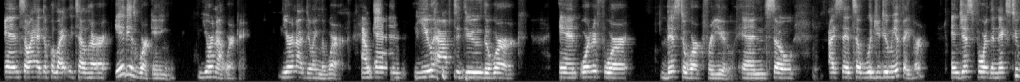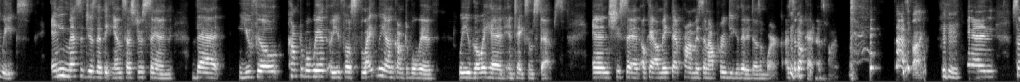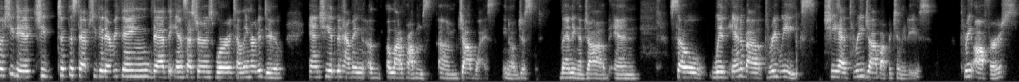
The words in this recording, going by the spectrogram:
And so i had to politely tell her it is working. You're not working. You're not doing the work Ouch. And you have to do the work in order for this to work for you. And so I said, So would you do me a favor? And just for the next two weeks, any messages that the ancestors send that you feel comfortable with or you feel slightly uncomfortable with, will you go ahead and take some steps? And she said, okay, I'll make that promise and I'll prove to you that it doesn't work. I said, okay, that's fine. that's fine. Mm-hmm. And so she did. She took the steps. She did everything that the ancestors were telling her to do. And she had been having a, a lot of problems um, job wise, you know, just landing a job. And so within about three weeks, she had three job opportunities, three offers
